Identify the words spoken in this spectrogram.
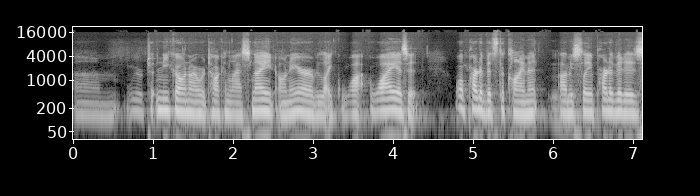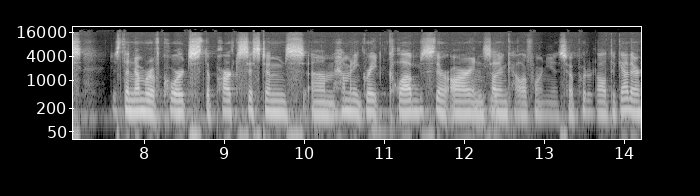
Um, we were t- Nico and I were talking last night on air, like why, why is it? Well, part of it's the climate, mm-hmm. obviously. Part of it is just the number of courts, the park systems, um, how many great clubs there are in mm-hmm. Southern California. So put it all together.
